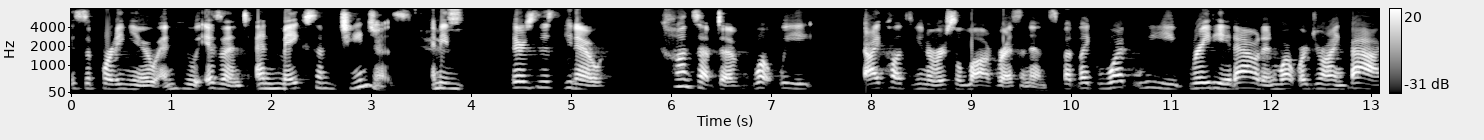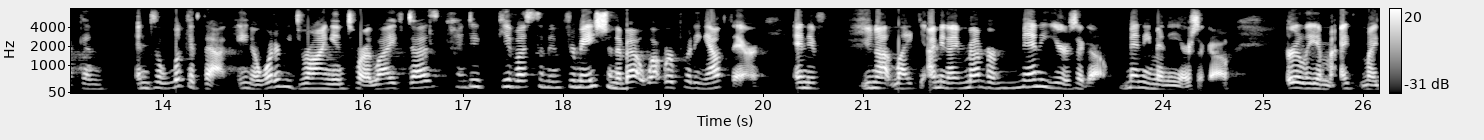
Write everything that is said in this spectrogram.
is supporting you and who isn't, and make some changes. I mean, there's this, you know, concept of what we I call it the universal law of resonance, but like what we radiate out and what we're drawing back and and to look at that, you know, what are we drawing into our life does kind of give us some information about what we're putting out there. And if you're not like I mean, I remember many years ago, many, many years ago, early in my, my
